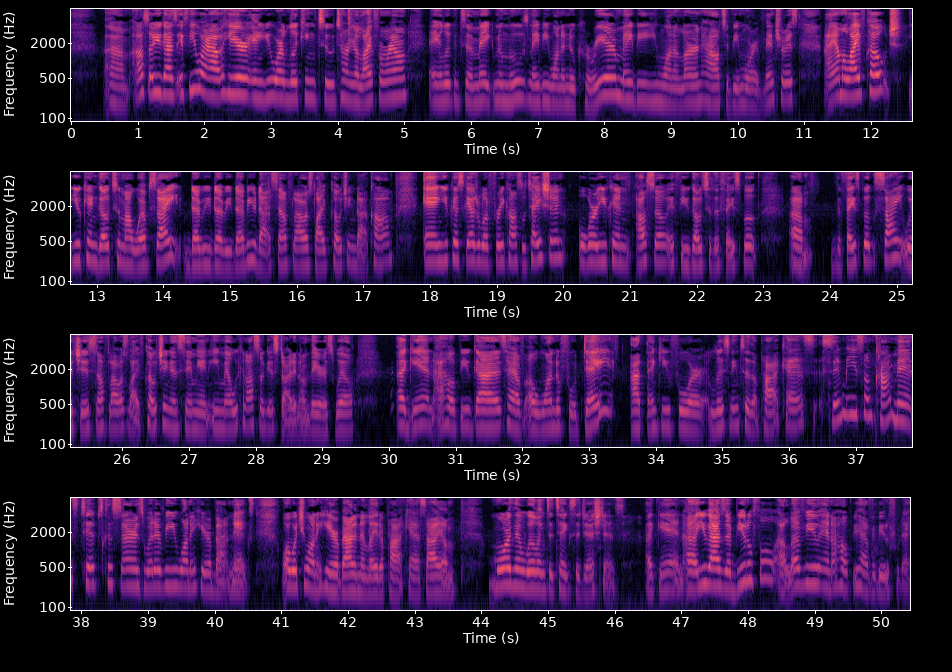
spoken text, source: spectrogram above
Um, also, you guys, if you are out here and you are looking to turn your life around and you're looking to make new moves, maybe you want a new career, maybe you want to learn how to be more adventurous, I am a life coach. You can go to my website, www.sunflowerslifecoaching.com, and you can schedule a free consultation, or you can also, if you go to the Facebook, um, the Facebook site, which is Sunflowers Life Coaching, and send me an email. We can also get started on there as well. Again, I hope you guys have a wonderful day. I thank you for listening to the podcast. Send me some comments, tips, concerns, whatever you want to hear about next, or what you want to hear about in a later podcast. I am more than willing to take suggestions. Again, uh, you guys are beautiful. I love you, and I hope you have a beautiful day.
